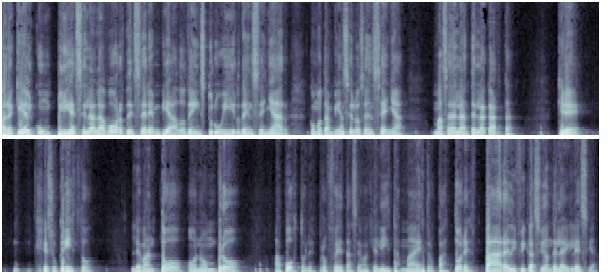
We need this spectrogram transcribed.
para que él cumpliese la labor de ser enviado, de instruir, de enseñar, como también se los enseña más adelante en la carta, que Jesucristo levantó o nombró apóstoles, profetas, evangelistas, maestros, pastores para edificación de la iglesia.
